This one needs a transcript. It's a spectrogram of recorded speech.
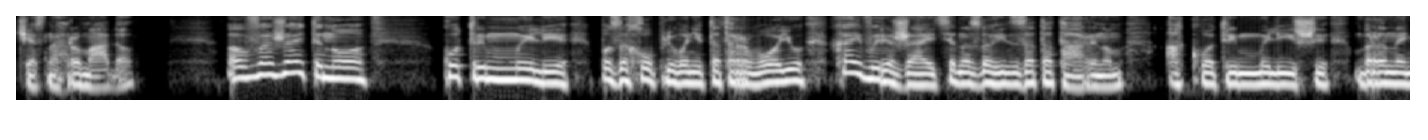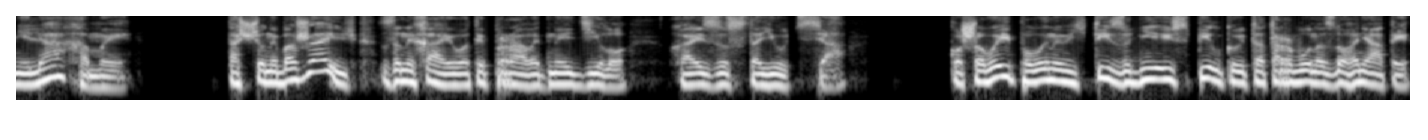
чесна громадо. Вважайте но, котрим милі, позахоплювані татарвою, хай виряжається на здогід за татарином, а котрім миліші бранені ляхами, та що не бажають занехаювати праведне діло, хай зостаються. Кошовий повинен йти з однією спілкою татарву наздоганяти,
